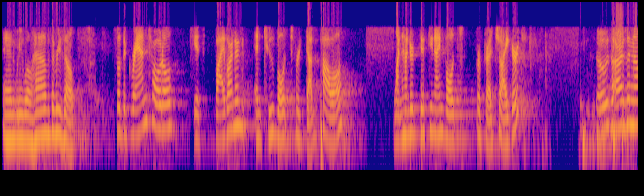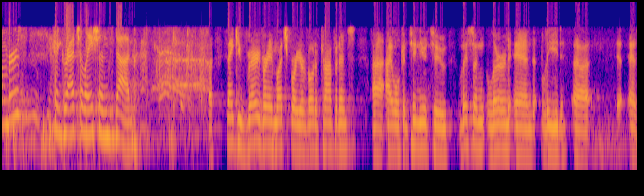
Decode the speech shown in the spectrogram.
and we will have the results. So the grand total is 502 votes for Doug Powell, 159 votes for Fred Scheigert. Those are the numbers. Congratulations, Doug. Uh, Thank you very, very much for your vote of confidence. Uh, I will continue to listen, learn, and lead uh, as,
